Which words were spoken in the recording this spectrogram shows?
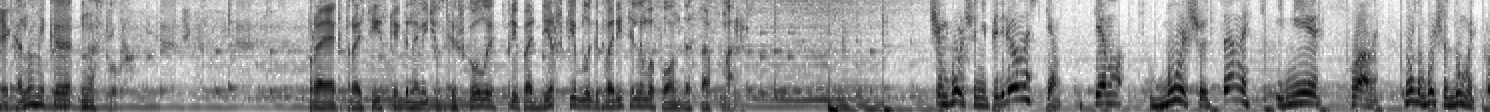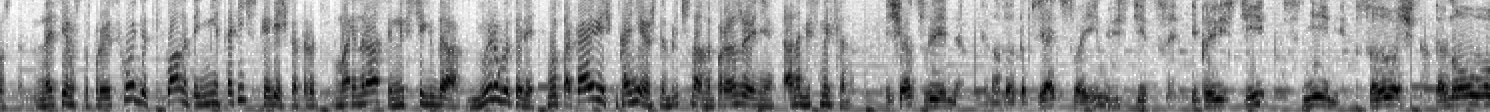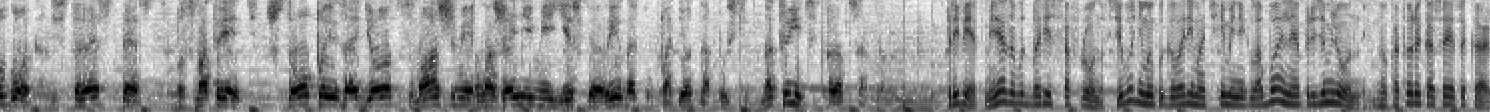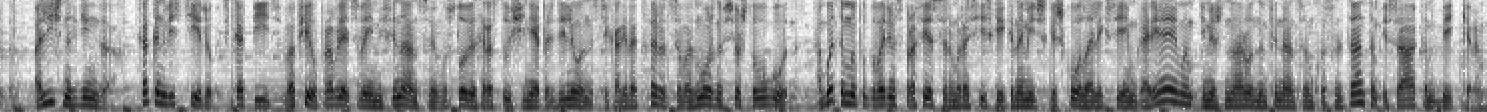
Экономика на слух. Проект Российской экономической школы при поддержке благотворительного фонда «Сафмар». Чем больше неопределенности, тем большую ценность имеют планы. Нужно больше думать просто над тем, что происходит. План — это не статическая вещь, которую мы один раз и навсегда выработали. Вот такая вещь, конечно, обречена на поражение. Она бессмысленна. Сейчас время, когда надо взять свои инвестиции и провести с ними срочно до Нового года стресс-тест, посмотреть, что произойдет с вашими вложениями, если рынок упадет, допустим, на 30%. Привет, меня зовут Борис Сафронов. Сегодня мы поговорим о теме не глобальной, а приземленной, но которая касается каждого. О личных деньгах. Как инвестировать, копить, вообще управлять своими финансами в условиях растущей неопределенности, когда кажется возможно все что угодно. Об этом мы поговорим с профессором Российской экономической школы Алексеем Горяевым и международным финансовым консультантом Исааком Беккером.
